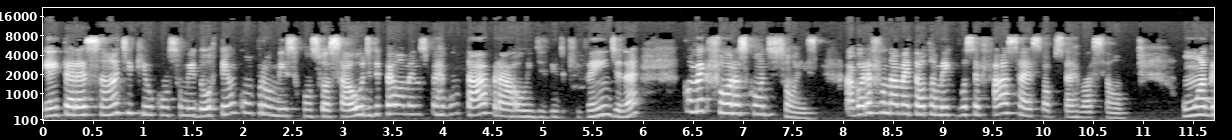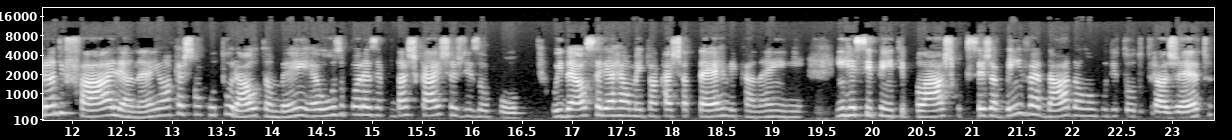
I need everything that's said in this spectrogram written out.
E é interessante que o consumidor tenha um compromisso com sua saúde de pelo menos perguntar para o indivíduo que vende, né, como é que foram as condições. Agora é fundamental também que você faça essa observação. Uma grande falha, né, e uma questão cultural também, é o uso, por exemplo, das caixas de isopor. O ideal seria realmente uma caixa térmica, né, em, em recipiente plástico, que seja bem vedada ao longo de todo o trajeto,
